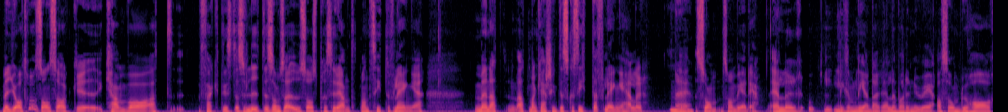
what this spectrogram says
Men jag tror en sån sak eh, kan vara att faktiskt, alltså lite som så USAs president, att man inte sitter för länge. Men att, att man kanske inte ska sitta för länge heller Nej. eh, som, som vd eller liksom ledare eller vad det nu är. Alltså om du har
